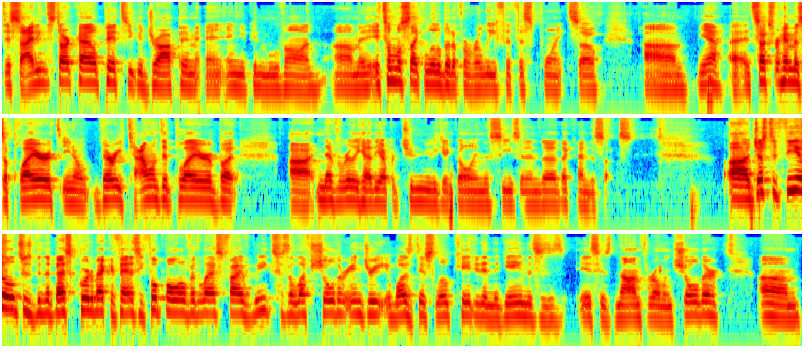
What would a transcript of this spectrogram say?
deciding to start Kyle Pitts. You could drop him and, and you can move on. Um, it's almost like a little bit of a relief at this point. So, um, yeah, uh, it sucks for him as a player. It's, you know, very talented player, but uh, never really had the opportunity to get going this season, and uh, that kind of sucks. Uh, Justin Fields, who's been the best quarterback in fantasy football over the last five weeks, has a left shoulder injury. It was dislocated in the game. This is is his non-throwing shoulder. Um,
